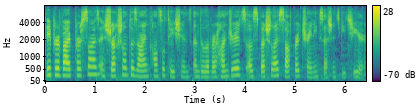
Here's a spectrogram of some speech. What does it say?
They provide personalized instructional design consultations and deliver hundreds of specialized software training sessions each year.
